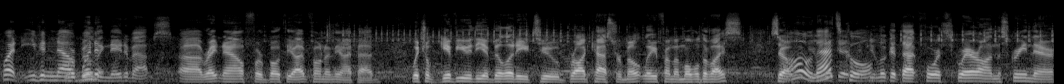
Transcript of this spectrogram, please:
what even uh, We're building native apps uh, right now for both the iPhone and the iPad, which will give you the ability to broadcast remotely from a mobile device. So, Oh, that's at- cool. If you look at that fourth square on the screen there,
